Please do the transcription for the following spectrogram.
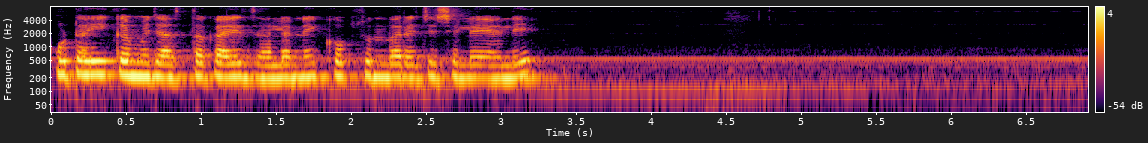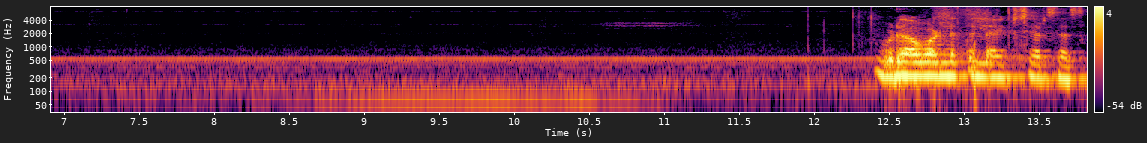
कुठंही कमी जास्त काहीच झालं नाही. खूप सुंदर याची शिलाई आली. व्हिडिओ आवडला तर लाईक शेअर सबस्क्राईब.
